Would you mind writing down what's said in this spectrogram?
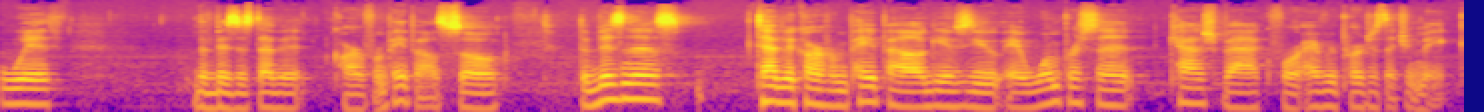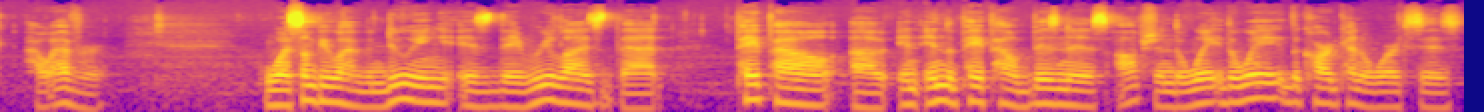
with the business debit card from PayPal. So, the business debit card from PayPal gives you a 1% cash back for every purchase that you make. However, what some people have been doing is they realize that PayPal uh, in in the PayPal business option, the way the way the card kind of works is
